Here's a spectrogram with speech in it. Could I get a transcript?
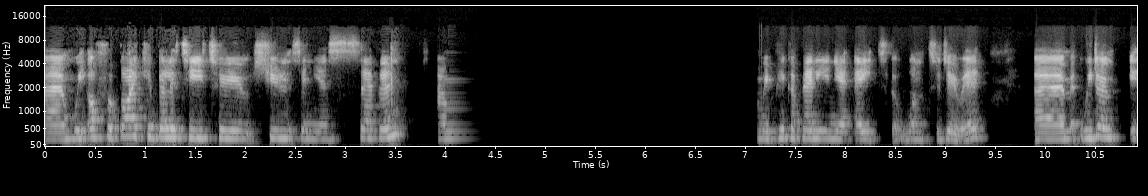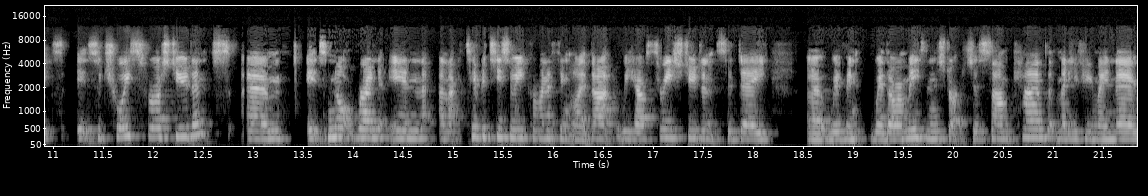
Um, we offer bikeability to students in year seven. Um, we pick up any in year eight that want to do it. Um, we don't, it's, it's a choice for our students. Um, it's not run in an activities week or anything like that. We have three students a day uh, with, our amazing instructor, Sam Cam, that many of you may know.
